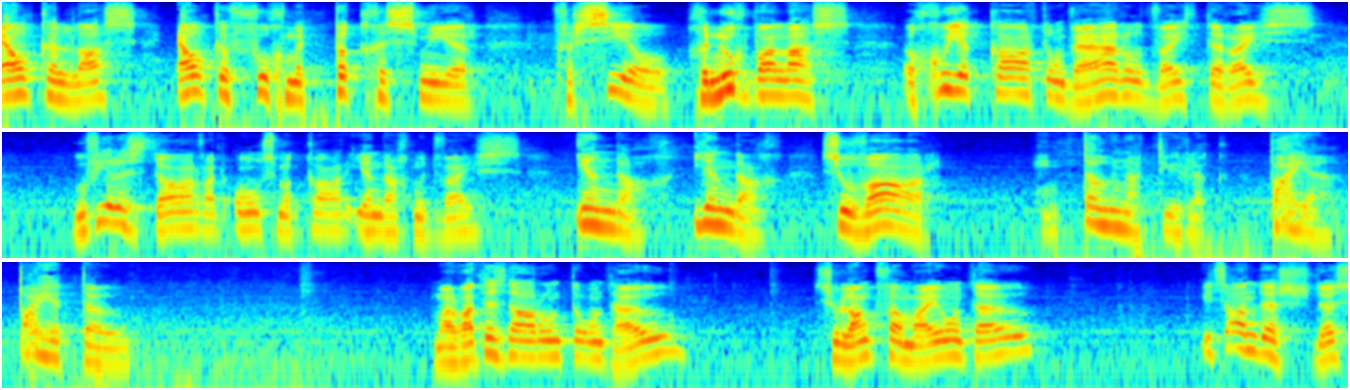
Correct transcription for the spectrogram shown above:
elke las, elke voeg met pik gesmeer, verseël, genoeg ballas, 'n goeie kaart om wêreldwyd te reis. Hoeveel is daar wat ons mekaar eendag moet wys? Eendag, eendag, so waar en tou natuurlik, baie, baie tou. Maar wat is daar om te onthou? Solank van my onthou, iets anders, dus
